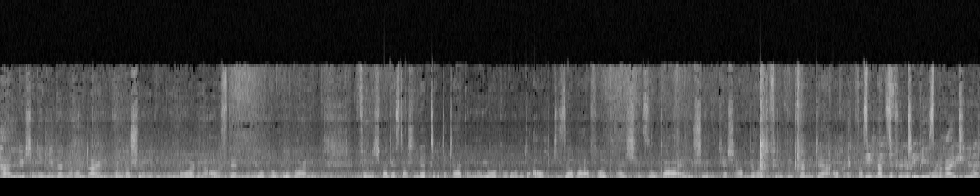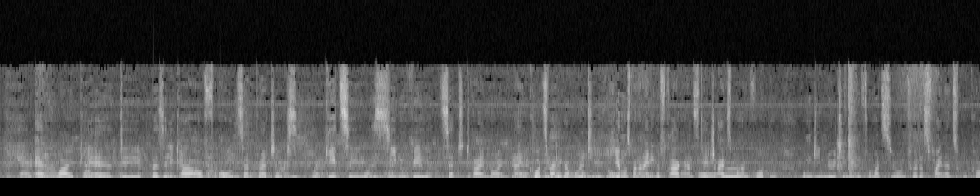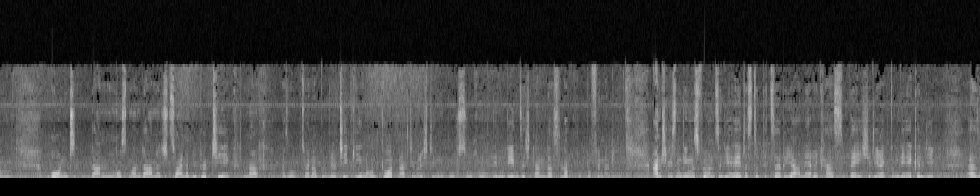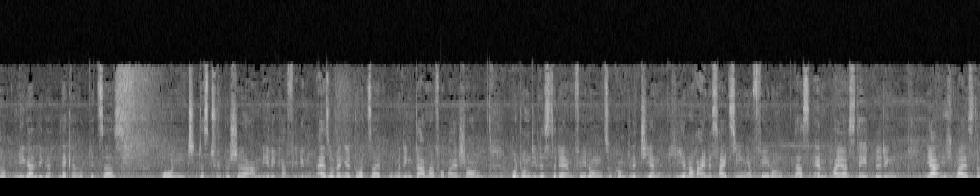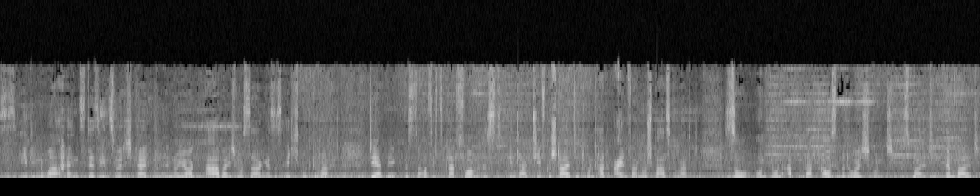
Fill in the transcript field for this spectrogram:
Hallöchen ihr Lieben und einen wunderschönen guten Morgen aus der New Yorker Urbahn. Für mich war gestern schon der dritte Tag in New York und auch dieser war erfolgreich. Sogar einen schönen Cache haben wir heute finden können, der auch etwas Platz für TVs bereithielt. NYPL, die Basilica of Old St. Patrick's, GC7WZ39. Ein kurzweiliger Multi. Hier muss man einige Fragen an Stage 1 beantworten um die nötigen Informationen für das Final zu bekommen. Und dann muss man damit zu einer Bibliothek nach, also zu einer Bibliothek gehen und dort nach dem richtigen Buch suchen, in dem sich dann das Logbuch befindet. Anschließend ging es für uns in die älteste Pizzeria Amerikas, welche direkt um die Ecke liegt. Also mega leckere Pizzas und das typische Amerika-Feeling. Also wenn ihr dort seid, unbedingt da mal vorbeischauen. Und um die Liste der Empfehlungen zu komplettieren, hier noch eine Sightseeing-Empfehlung, das Empire State Building. Ja, ich weiß, das ist eh die Nummer eins der Sehenswürdigkeiten in New York, aber ich muss sagen, es ist echt gut gemacht. Der Weg bis zur Aussichtsplattform ist interaktiv gestaltet und hat einfach nur Spaß gemacht. So, und nun ab dem Dach draußen mit euch und bis bald im Wald.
